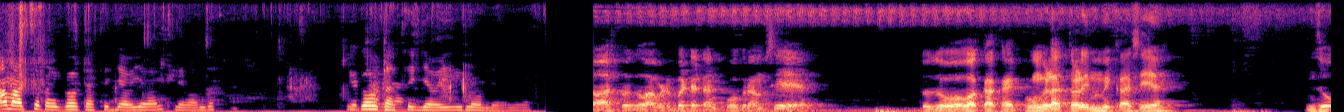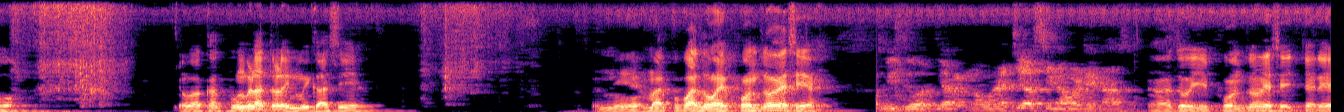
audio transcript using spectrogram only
આમાં છે પણ ગૌઠા થઈ જાવ એવા નથી લેવાનું જો. ગૌઠા થઈ જાવ એ ન લેવાનું. આજ તો જો આપણે બટાટાનો પ્રોગ્રામ છે. તો જો આવા કાકા ભૂંગળા તળીને મૂક્યા છે. જો, આવા કાંક ભૂંગળા તળીને મૂક્યા છે. અને મારા પપ્પા જો અહીં ફોન જોવે છે. હા, જો એ ફોન જોવે છે અત્યારે.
